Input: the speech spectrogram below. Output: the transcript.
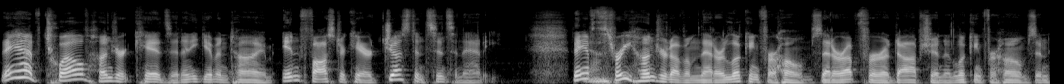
they have 1,200 kids at any given time in foster care just in Cincinnati. They have 300 of them that are looking for homes, that are up for adoption and looking for homes. And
